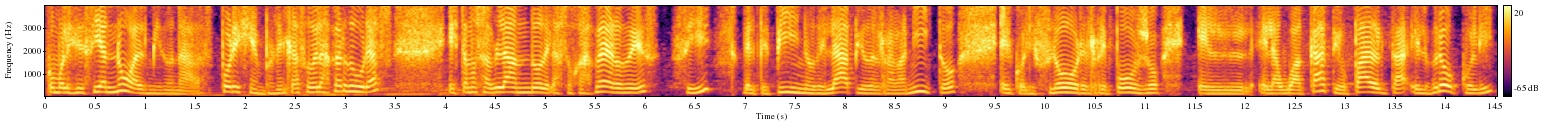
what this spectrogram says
como les decía, no almidonadas. Por ejemplo, en el caso de las verduras, estamos hablando de las hojas verdes, ¿sí? del pepino, del apio, del rabanito, el coliflor, el repollo, el, el aguacate o palta, el brócoli.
